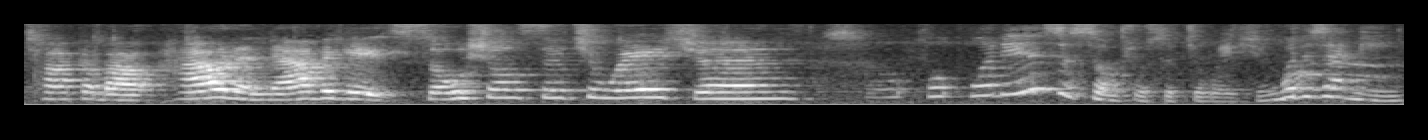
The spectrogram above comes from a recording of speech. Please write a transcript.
talk about how to navigate social situations. So, what, what is a social situation? What does that mean?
